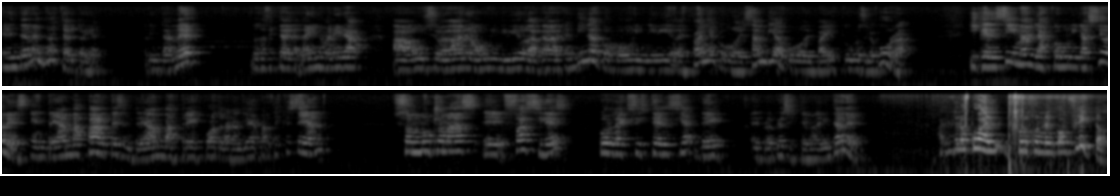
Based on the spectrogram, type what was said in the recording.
el Internet no es territorial. El Internet nos afecta de la misma manera a un ciudadano, a un individuo de acá de Argentina, como un individuo de España, como de Zambia o como del país que uno se le ocurra. Y que encima las comunicaciones entre ambas partes, entre ambas tres, cuatro, la cantidad de partes que sean, son mucho más eh, fáciles por la existencia del el propio sistema de Internet. De lo cual surge un conflicto.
